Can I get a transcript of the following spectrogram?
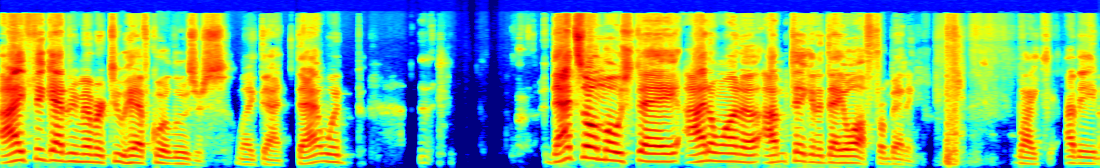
I think I'd remember two half court losers like that. That would that's almost a I don't want to. I'm taking a day off from betting. Like I mean,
